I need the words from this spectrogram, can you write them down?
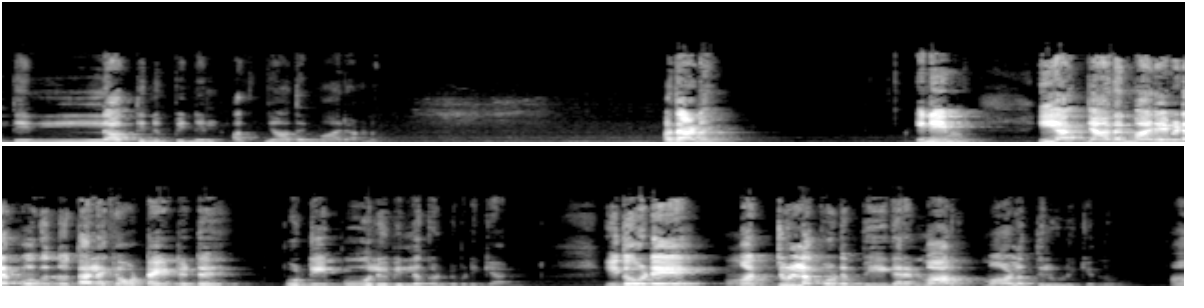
ഇതെല്ലാത്തിനും പിന്നിൽ അജ്ഞാതന്മാരാണ്. അതാണ്. ഇനിയും ഈ അജ്ഞാതന്മാർ എവിടെ പോകുന്നു? തലയ്ക്ക് ഓട്ടയിട്ടിട്ട് പൊടി പോലും ഇല്ല കണ്ടുപിടിക്കാൻ. ഇതോടെ മറ്റുള്ള കൊടും ഭീകരന്മാർ മാളത്തിൽ ഒളിക്കുന്നു. ആ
